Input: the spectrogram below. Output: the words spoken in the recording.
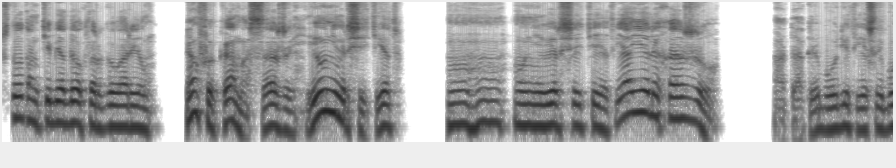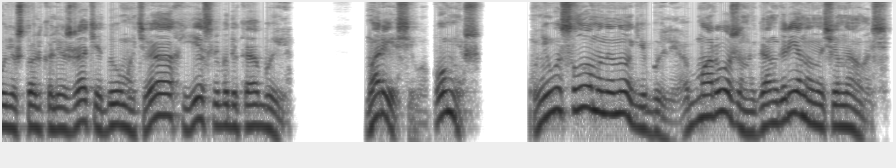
Что там тебе доктор говорил? МФК, массажи и университет. Угу, университет. Я еле хожу. А так и будет, если будешь только лежать и думать, ах, если бы да кобы. Моресьева, помнишь? У него сломаны ноги были, обморожены, гангрена начиналась.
